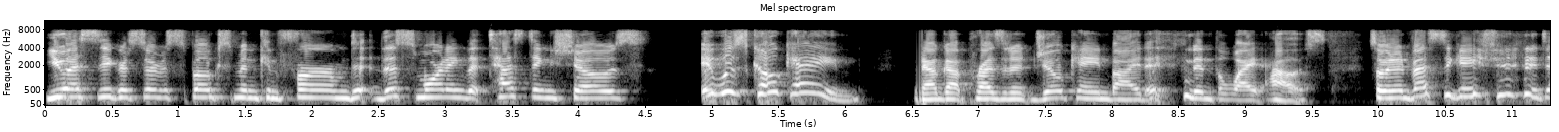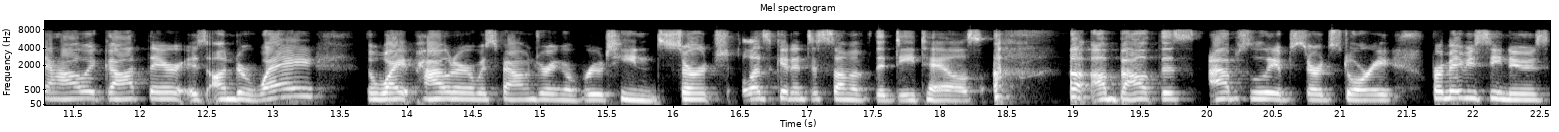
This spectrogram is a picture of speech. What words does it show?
US Secret Service spokesman confirmed this morning that testing shows it was cocaine now got President Joe Kane Biden in the White House. So an investigation into how it got there is underway. The white powder was found during a routine search. Let's get into some of the details about this absolutely absurd story from ABC News.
